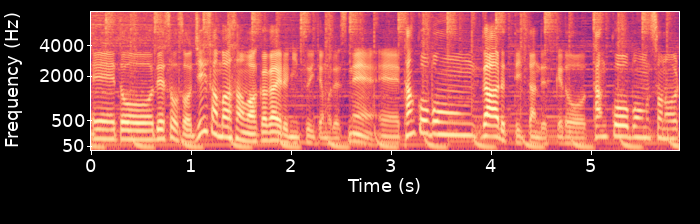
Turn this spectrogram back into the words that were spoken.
えー、とでそうそう、じいさんばあさん若返るについてもですね、えー単行本があるって言ったんですけど、単行本、その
